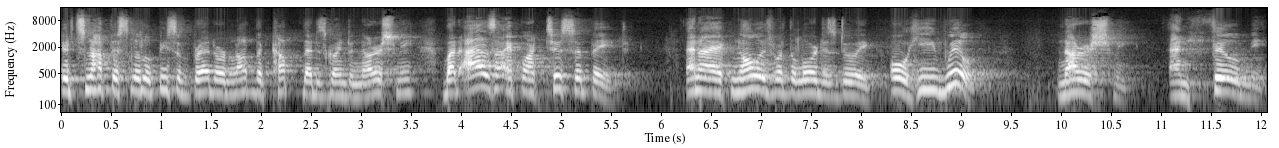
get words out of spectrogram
It's not this little piece of bread or not the cup that is going to nourish me, but as I participate and I acknowledge what the Lord is doing, oh, He will nourish me and fill me,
